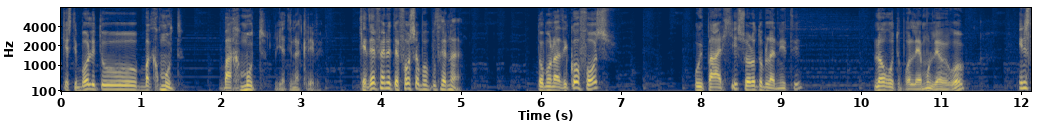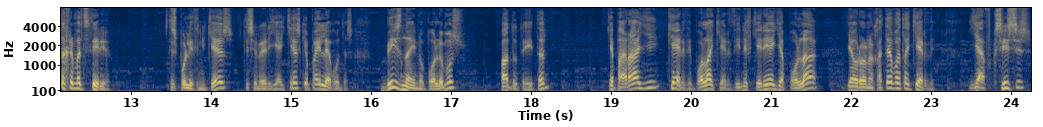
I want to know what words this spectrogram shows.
και στην πόλη του Μπαχμούτ. Μπαχμούτ για την ακρίβεια. Και δεν φαίνεται φως από πουθενά. Το μοναδικό φως που υπάρχει σε όλο τον πλανήτη, λόγω του πολέμου, λέω εγώ, είναι στα χρηματιστήρια. Στι πολυεθνικές, τις ενεργειακές και πάει λέγοντας. Μπίζνα είναι ο πόλεμος, πάντοτε ήταν, και παράγει κέρδη, πολλά κέρδη. Είναι ευκαιρία για πολλά, για ορονοκατέβατα κέρδη. Για αυξήσεις,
